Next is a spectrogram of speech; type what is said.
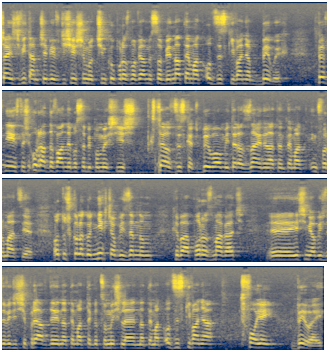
Cześć, witam Ciebie w dzisiejszym odcinku. Porozmawiamy sobie na temat odzyskiwania byłych. Pewnie jesteś uradowany, bo sobie pomyślisz, chcę odzyskać byłą i teraz znajdę na ten temat informacje. Otóż kolego, nie chciałbyś ze mną chyba porozmawiać, yy, jeśli miałbyś dowiedzieć się prawdy na temat tego, co myślę, na temat odzyskiwania Twojej byłej.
